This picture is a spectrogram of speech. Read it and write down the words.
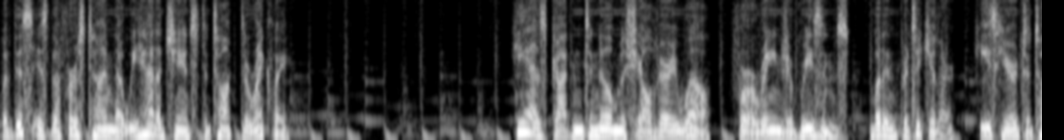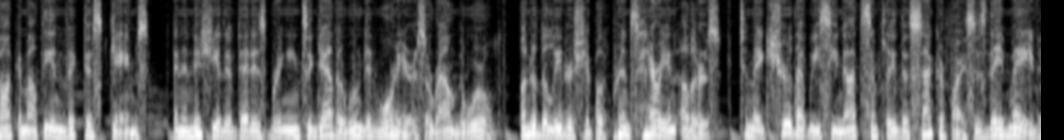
but this is the first time that we had a chance to talk directly. He has gotten to know Michelle very well, for a range of reasons, but in particular, he's here to talk about the Invictus Games, an initiative that is bringing together wounded warriors around the world, under the leadership of Prince Harry and others, to make sure that we see not simply the sacrifices they've made,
